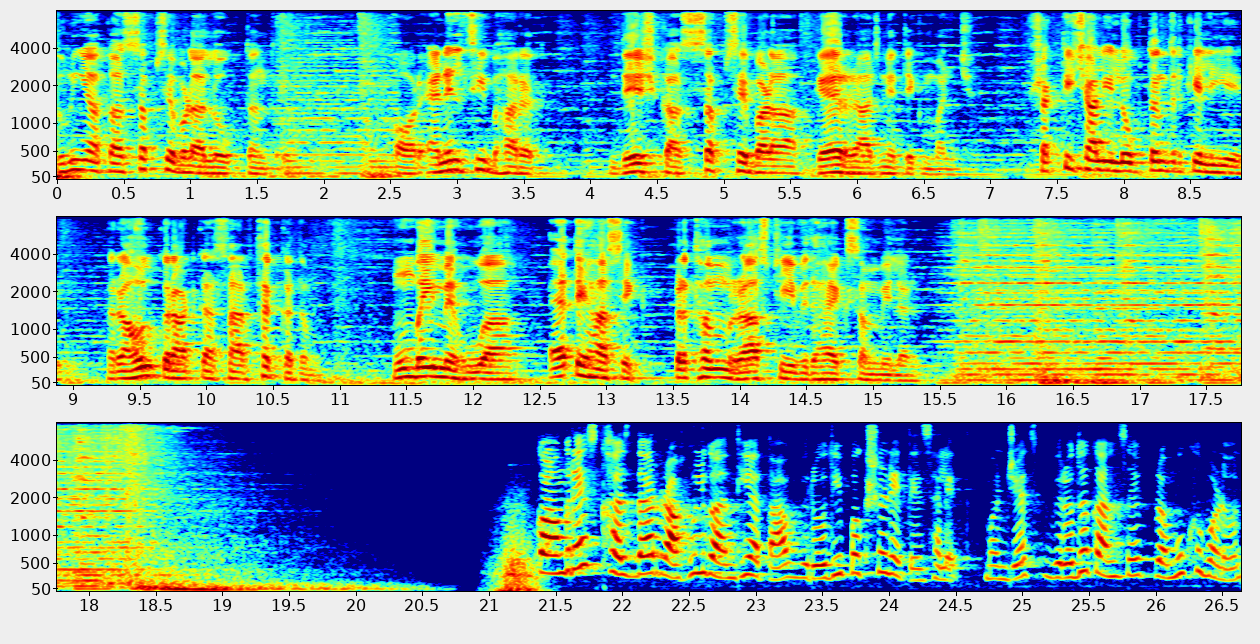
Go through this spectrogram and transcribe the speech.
दुनिया का सबसे बड़ा लोकतंत्र और एनएलसी भारत देश का सबसे बड़ा गैर राजनीतिक मंच। शक्तिशाली लोकतंत्र के लिए राहुल कराट का सार्थक कदम। मुंबई में हुआ ऐतिहासिक प्रथम राष्ट्रीय विधायक सम्मेलन। काँग्रेस खासदार राहुल गांधी आता विरोधी पक्षनेते झालेत. म्हणजेच विरोधकांचे प्रमुख म्हणून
